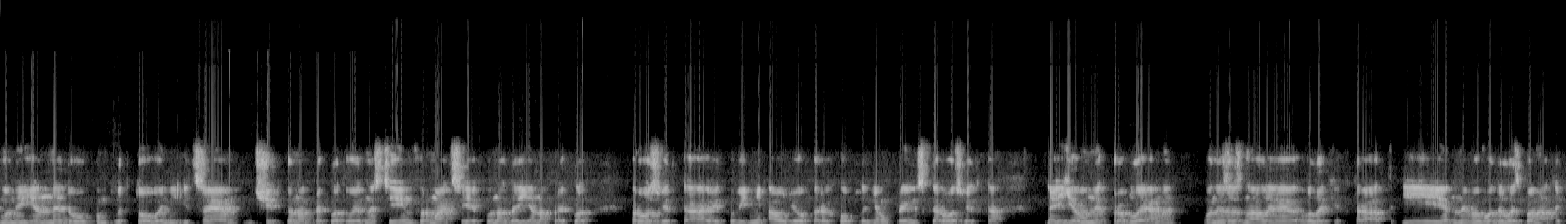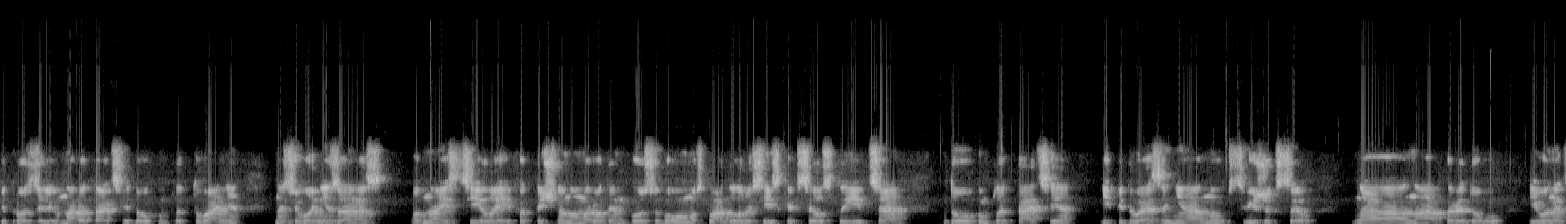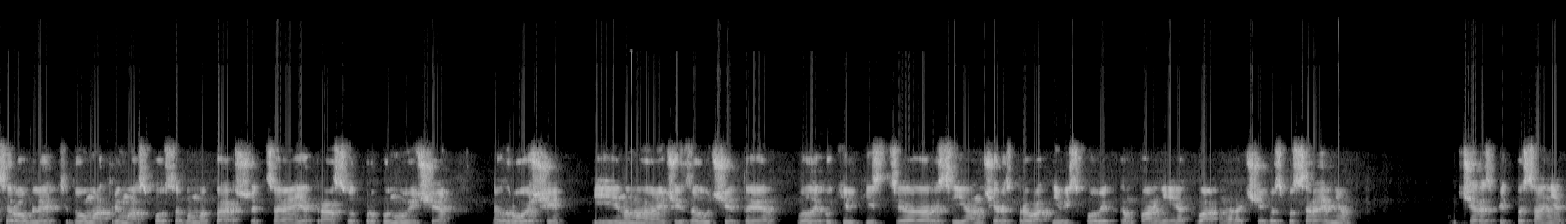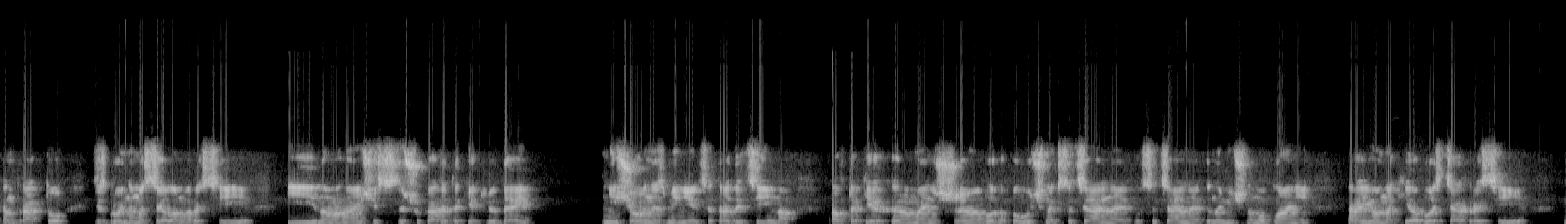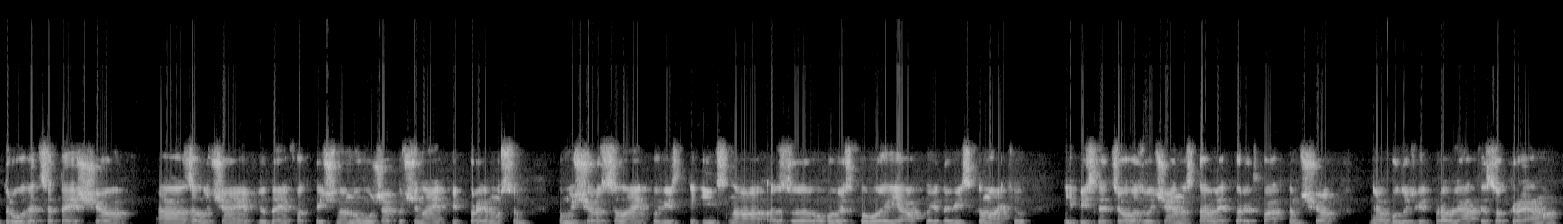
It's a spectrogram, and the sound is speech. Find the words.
вони є недоукомплектовані, і це чітко, наприклад, видно з тієї інформації, яку надає, наприклад, розвідка, відповідні аудіоперехоплення, українська розвідка. Є у них проблеми. Вони зазнали великих втрат і не виводилось багато підрозділів на ротації до укомплектування. На сьогодні зараз одна із цілей, фактично номер один по особовому складу російських сил стоїть це доукомплектація і підвезення ну свіжих сил на, на передову. І вони це роблять двома-трьома способами. Перше, це якраз от пропонуючи гроші і намагаючись залучити велику кількість е, росіян через приватні військові компанії, як Вагнера, чи безпосередньо через підписання контракту зі збройними силами Росії, і намагаючись шукати таких людей, нічого не змінюється традиційно. В таких е, менш е, благополучних соціально-економічному плані районах і областях Росії. Друге, це те, що е, залучають людей, фактично ну вже починають під примусом, тому що розсилають повістки дійсно з обов'язковою явкою до військоматів, і після цього, звичайно, ставлять перед фактом, що будуть відправляти зокрема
